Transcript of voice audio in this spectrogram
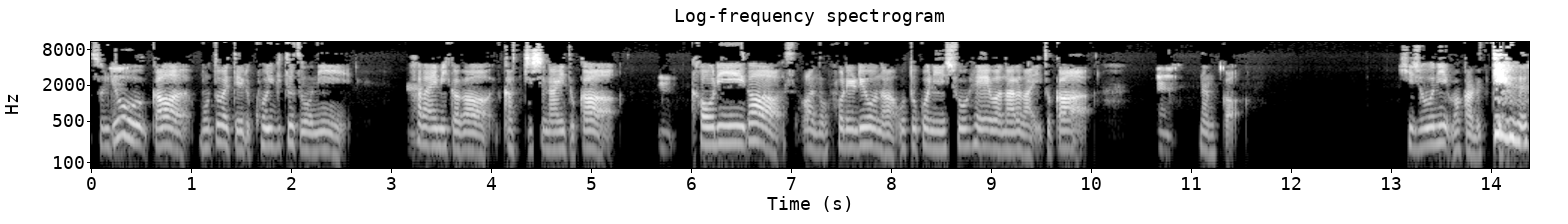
その、りょうが求めている恋人像に、原恵美香が合致しないとかうん、香りが、あの、惚れるような男に翔平はならないとかうん、なんか、非常にわかるっていう。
